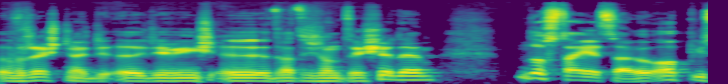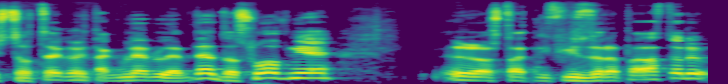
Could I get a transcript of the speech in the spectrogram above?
września 9, y, 2007 dostaję cały opis do tego i tak ble, ble, ble, dosłownie, że ostatni wpis do reparatory,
